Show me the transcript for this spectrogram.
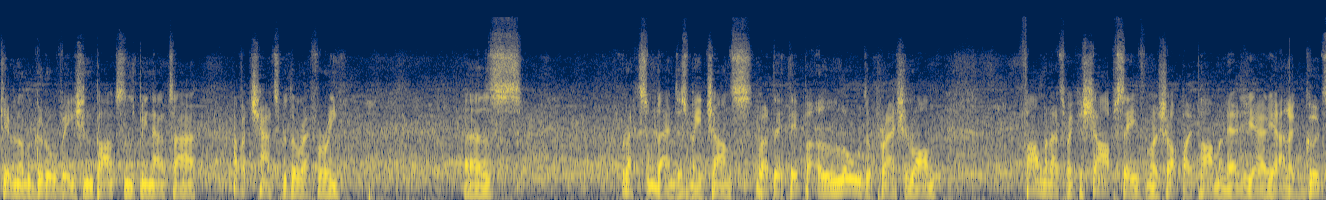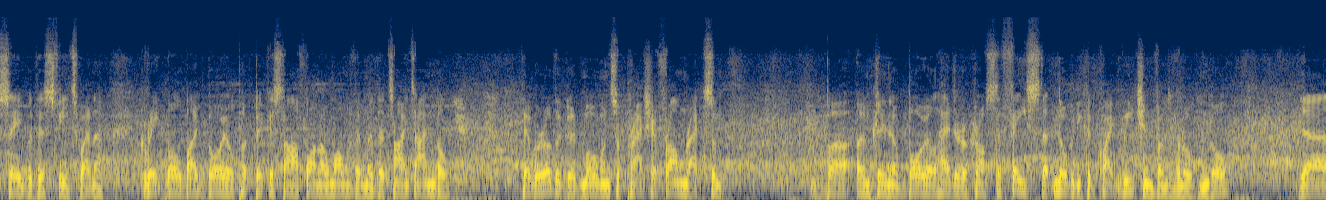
giving them a good ovation. Parkinson's been out to have a chat with the referee as Wrexham then just made chance. Well, they, they put a load of pressure on. Farman had to make a sharp save from a shot by Palmer in the edge of the area and a good save with his feet when a great ball by Boyle put Bickerstaff one on one with him with a tight angle. There were other good moments of pressure from Wrexham, but including a Boyle header across the face that nobody could quite reach in front of an open goal. Yeah,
